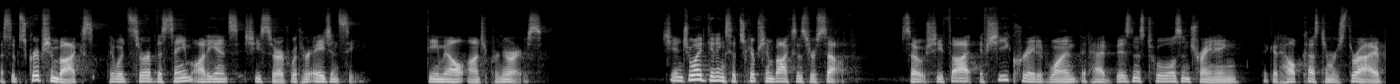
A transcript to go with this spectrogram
a subscription box that would serve the same audience she served with her agency female entrepreneurs. She enjoyed getting subscription boxes herself, so she thought if she created one that had business tools and training that could help customers thrive,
